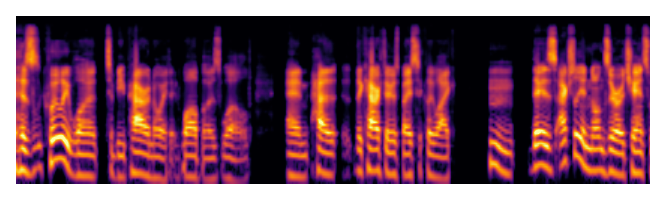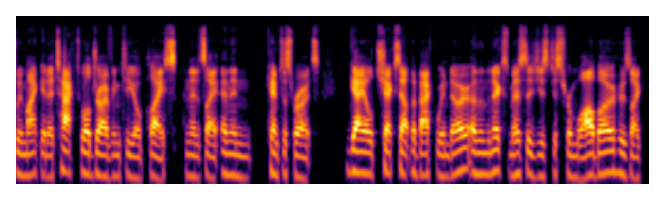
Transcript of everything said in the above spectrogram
has clearly learnt to be paranoid in Wildbow's world and ha- the character is basically like hmm there's actually a non-zero chance we might get attacked while driving to your place. And then it's like and then Camptus writes Gale checks out the back window and then the next message is just from Wildbow who's like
